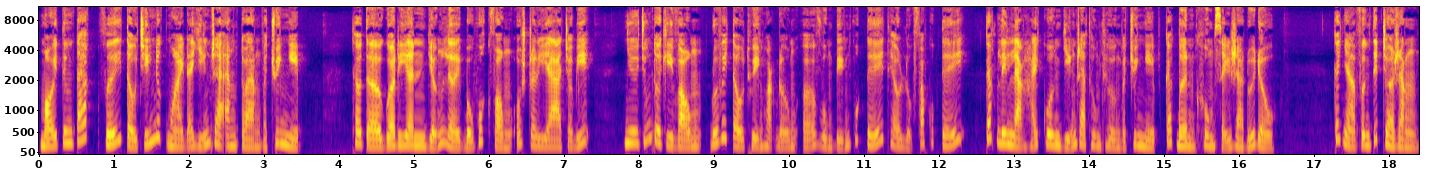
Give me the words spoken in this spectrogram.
mọi tương tác với tàu chiến nước ngoài đã diễn ra an toàn và chuyên nghiệp. Theo tờ Guardian dẫn lời Bộ Quốc phòng Australia cho biết, như chúng tôi kỳ vọng, đối với tàu thuyền hoạt động ở vùng biển quốc tế theo luật pháp quốc tế, các liên lạc hải quân diễn ra thông thường và chuyên nghiệp, các bên không xảy ra đối đầu. Các nhà phân tích cho rằng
